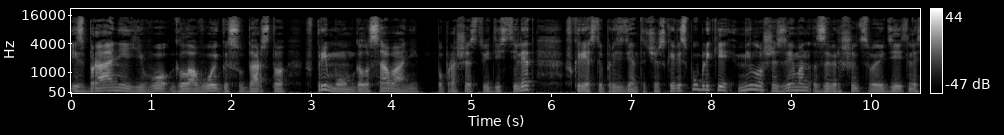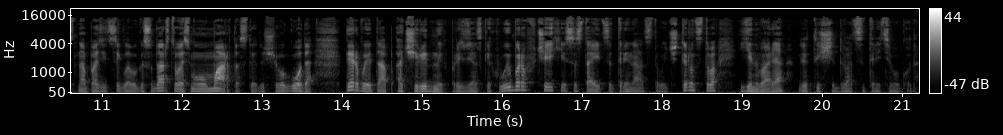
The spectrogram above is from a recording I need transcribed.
избрание его главой государства в прямом голосовании. По прошествии 10 лет в кресле президента Чешской Республики Милош Земан завершит свою деятельность на позиции главы государства 8 марта следующего года. Первый этап очередных президентских выборов в Чехии состоится 13 и 14 января 2023 года.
